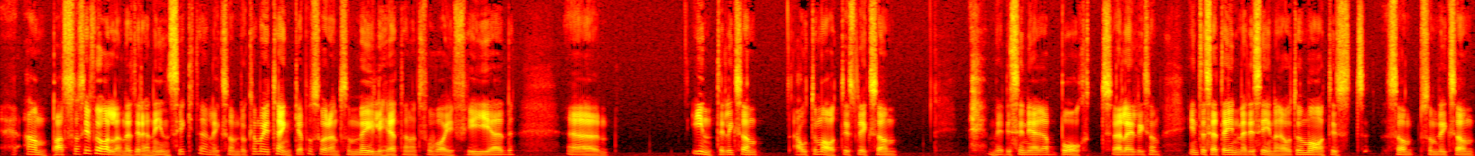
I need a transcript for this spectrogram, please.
eh, anpassas i förhållande till den insikten. Liksom. Då kan man ju tänka på sådant som möjligheten att få vara i fred. Eh, inte liksom automatiskt liksom medicinera bort eller liksom inte sätta in mediciner automatiskt som, som liksom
